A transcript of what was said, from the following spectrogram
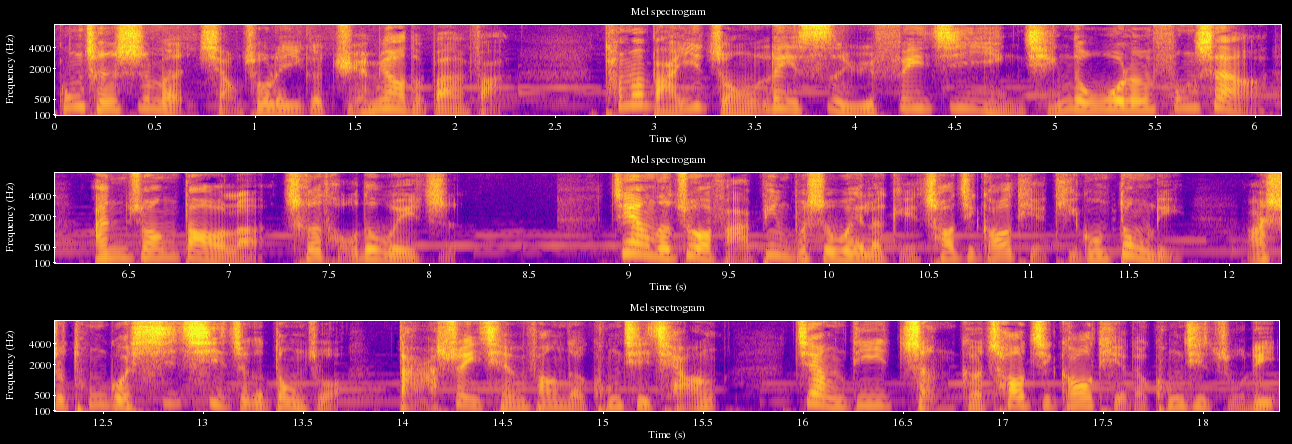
工程师们想出了一个绝妙的办法。他们把一种类似于飞机引擎的涡轮风扇啊安装到了车头的位置。这样的做法并不是为了给超级高铁提供动力，而是通过吸气这个动作打碎前方的空气墙，降低整个超级高铁的空气阻力。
